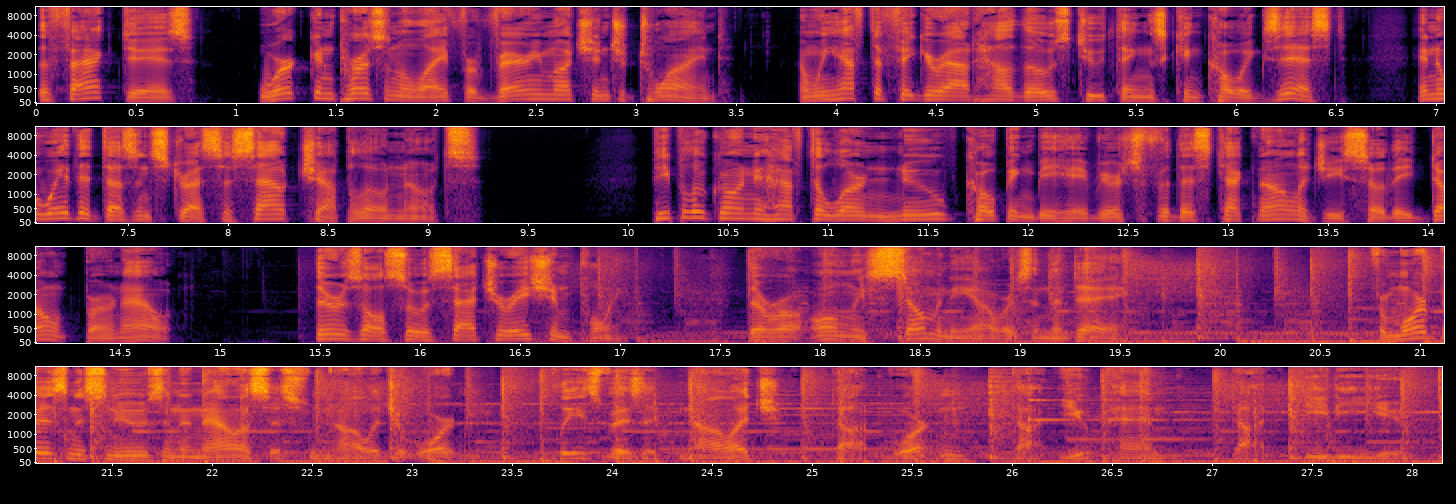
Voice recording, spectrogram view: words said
The fact is, work and personal life are very much intertwined, and we have to figure out how those two things can coexist in a way that doesn't stress us out, Chappelow notes. People are going to have to learn new coping behaviors for this technology so they don't burn out. There is also a saturation point. There are only so many hours in the day. For more business news and analysis from Knowledge at Wharton, please visit knowledge.wharton.upenn.edu.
